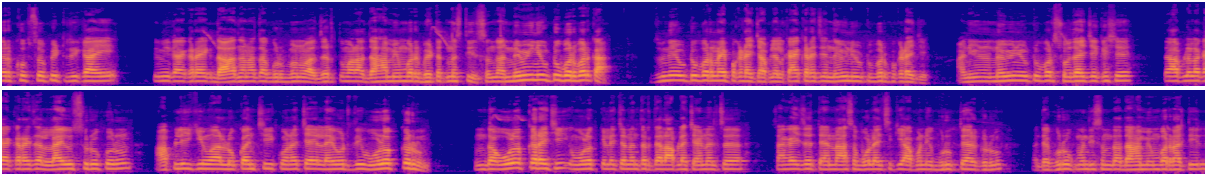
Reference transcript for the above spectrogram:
तर खूप सोपी ट्रिक आहे. तुम्ही काय करा एक दहा जणांचा ग्रुप बनवा. जर तुम्हाला दहा मेंबर भेटत नसतील समजा नवीन युट्यूबर बरं का जुने युट्यूबर नाही पकडायचे आपल्याला काय करायचे? नवीन युट्यूबर पकडायचे. आणि नवीन युट्यूबर शोधायचे कसे? तर आपल्याला काय करायचं? लाईव्ह सुरू करून आपली किंवा लोकांची कोणाच्या लाईव्हवरती ओळख करून समजा ओळख करायची. ओळख केल्याच्यानंतर त्याला आपल्या चॅनलचं सांगायचं. त्यांना असं बोलायचं की आपण एक ग्रुप तयार करू. आणि त्या ग्रुपमध्ये समजा दहा मेंबर राहतील.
